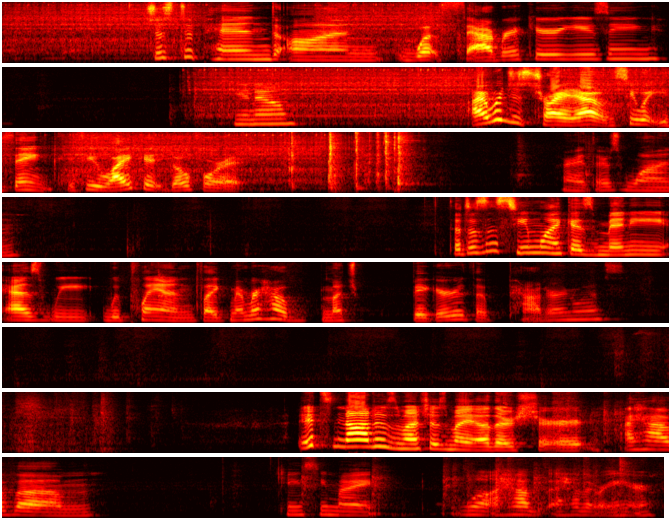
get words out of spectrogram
just depend on what fabric you're using, you know? I would just try it out and see what you think. If you like it, go for it. All right, there's one. That doesn't seem like as many as we, we planned. Like, remember how much bigger the pattern was? It's not as much as my other shirt. I have, um, can you see my, well, I have, I have it right here.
